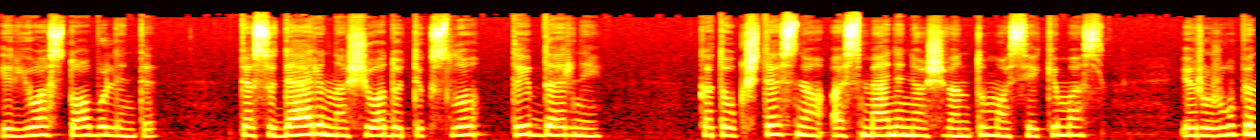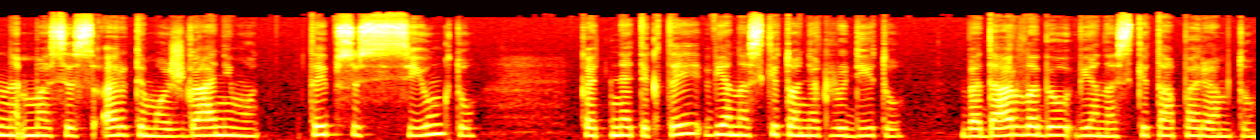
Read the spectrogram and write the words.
ir juos tobulinti, te suderina šiuo du tikslu taip darniai, kad aukštesnio asmeninio šventumo siekimas ir rūpinimasis artimo išganimu taip susijungtų, kad ne tik tai vienas kito nekliudytų, bet dar labiau vienas kitą paremtų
